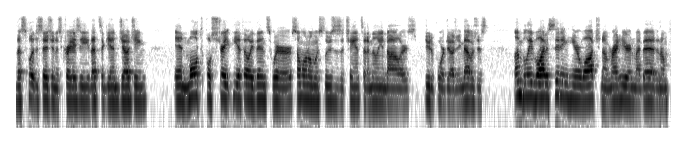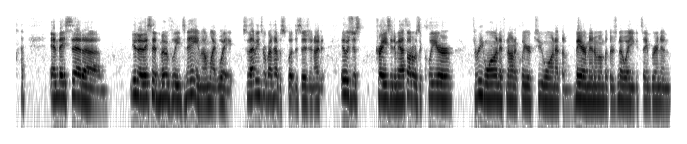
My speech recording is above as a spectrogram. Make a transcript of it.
The split decision is crazy. That's again judging in multiple straight PFL events where someone almost loses a chance at a million dollars due to poor judging. That was just unbelievable. I was sitting here watching them right here in my bed, and I'm, and they said, uh, you know, they said Movlid's name, and I'm like, wait, so that means we're about to have a split decision. I, it was just crazy to me. I thought it was a clear three one, if not a clear two one at the bare minimum. But there's no way you could say Brendan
